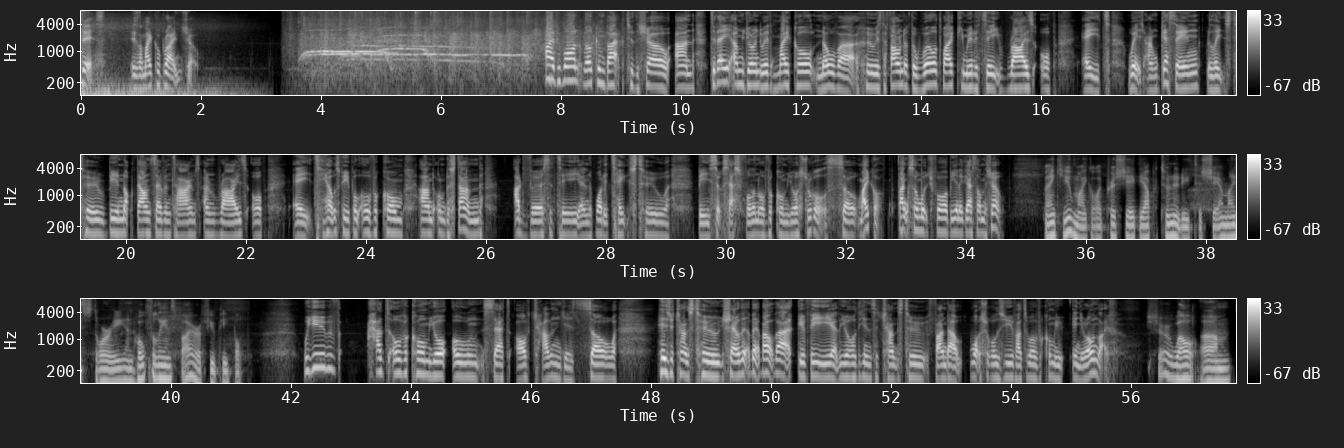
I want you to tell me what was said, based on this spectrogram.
This is the Michael Brian Show. Hi everyone, welcome back to the show. And today I'm joined with Michael Nova, who is the founder of the worldwide community Rise Up 8, which I'm guessing relates to being knocked down seven times and rise up 8. He helps people overcome and understand adversity and what it takes to be successful and overcome your struggles. So, Michael, thanks so much for being a guest on the show. Thank you, Michael. I appreciate the opportunity to share my story and hopefully inspire a few people. Well, you've had to overcome your own set of challenges. So, here's your chance to share a little bit about that. Give the uh, the audience a chance to find out what struggles you've had to overcome you in your own life. Sure. Well, um,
